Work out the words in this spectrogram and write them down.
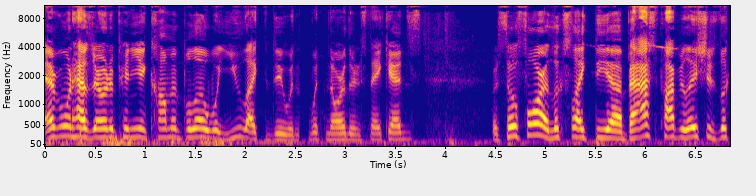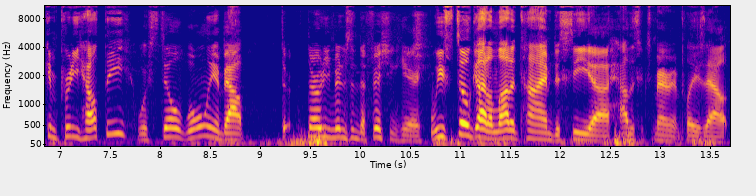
everyone has their own opinion. Comment below what you like to do with, with northern snakeheads. But so far, it looks like the uh, bass population is looking pretty healthy. We're still only about th 30 minutes into fishing here. We've still got a lot of time to see uh, how this experiment plays out.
